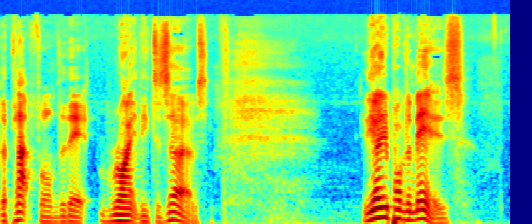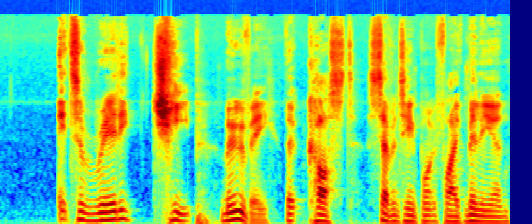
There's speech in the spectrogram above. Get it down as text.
the platform that it rightly deserves. The only problem is it's a really cheap movie that cost 17.5 million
